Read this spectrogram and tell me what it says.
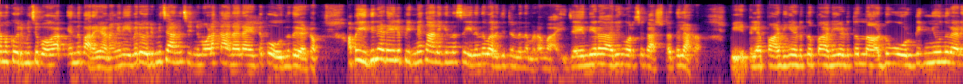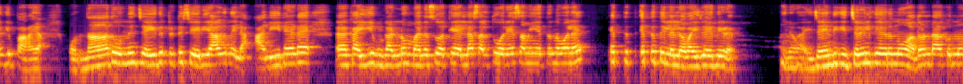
നമുക്ക് ഒരുമിച്ച് പോകാം എന്ന് പറയാണ്. അങ്ങനെ ഇവർ ഒരുമിച്ചാണ് ചിന്നമോളെ കാണാനായിട്ട് പോകുന്നത് കേട്ടോ. അപ്പൊ ഇതിനിടയിൽ പിന്നെ കാണിക്കുന്ന സീൻ എന്ന് പറഞ്ഞിട്ടുണ്ട് നമ്മുടെ വൈജയന്തിയുടെ കാര്യം കുറച്ച് കഷ്ടത്തിലാണ്. വീട്ടിലെ പണിയെടുത്ത് പണിയെടുത്ത് നടു ഒടിഞ്ഞു എന്ന് വേണമെങ്കിൽ പറയാം. ഒന്നാതൊന്നും ഒന്നും ചെയ്തിട്ടിട്ട് ശരിയാകുന്നില്ല. അലീനയുടെ കൈയും കണ്ണും മനസ്സും ഒക്കെ എല്ലാ സ്ഥലത്തും ഒരേ സമയം എത്തുന്ന പോലെ എത്ത എത്തത്തില്ലല്ലോ വൈജയന്തിയുടെ അങ്ങനെ വൈജയന്തി കിച്ചണിൽ കയറുന്നു അതുണ്ടാക്കുന്നു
